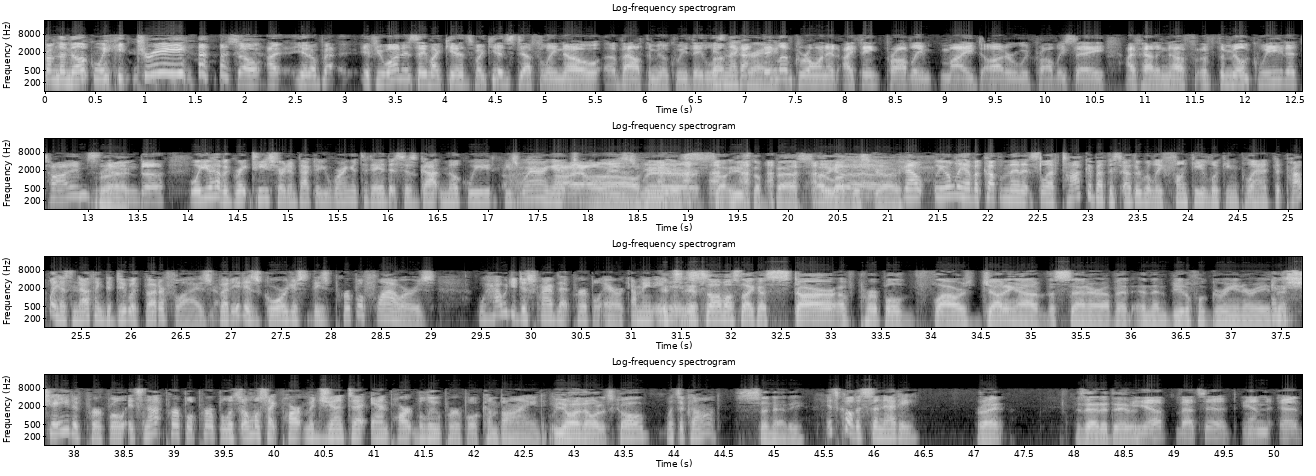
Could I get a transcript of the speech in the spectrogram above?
from the milkweed tree. So I, you know, if you want to say my kids, my kids definitely know about the milkweed. They love, Isn't that great? They love growing it. I think probably my daughter would probably say I've had enough of the milkweed at times. Right. And uh, well, you have a great T-shirt. In fact, are you wearing it today that says "Got Milkweed"? He's wearing it. I always oh, he wear. is so, he's the best. I love this guy. Now, we only have a couple minutes left. Talk about this other really funky looking plant that probably has nothing to do with butterflies, but it is gorgeous. These purple flowers. Well, how would you describe that purple, Eric? I mean, it It's is- it's almost like a star of purple flowers jutting out of the center of it, and then beautiful greenery. and that, the shade of purple, it's not purple purple. It's almost like part magenta and part blue purple combined. you want to know what it's called? What's it called? Senetti, It's called a Senetti. right? Is that it, David? Yep, that's it. And uh,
